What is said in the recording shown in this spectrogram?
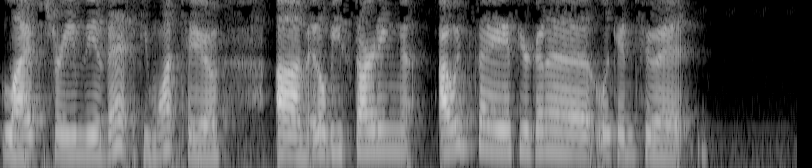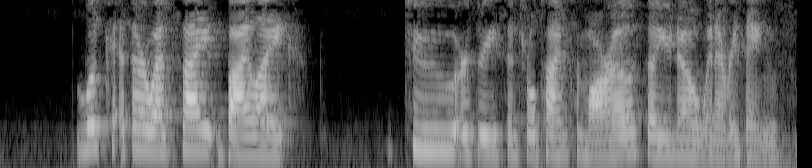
live stream the event if you want to. Um, it'll be starting, I would say if you're going to look into it, look at their website by like two or three central time tomorrow so you know when everything's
